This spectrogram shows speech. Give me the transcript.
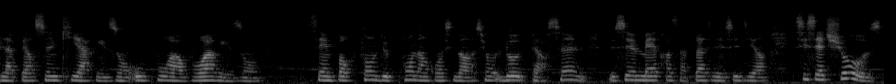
la personne qui a raison ou pour avoir raison c'est important de prendre en considération l'autre personne, de se mettre à sa place et de se dire, si cette chose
